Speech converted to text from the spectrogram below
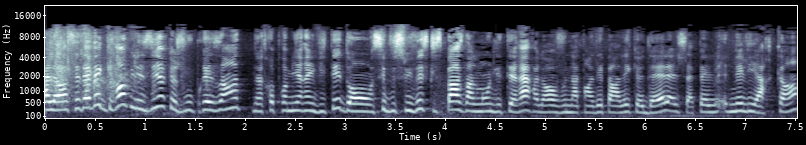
Alors, c'est avec grand plaisir que je vous présente notre première invitée, dont, si vous suivez ce qui se passe dans le monde littéraire, alors vous n'entendez parler que d'elle. Elle s'appelle Nelly Arcan.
